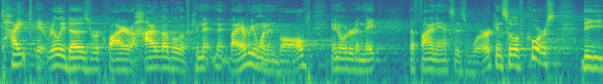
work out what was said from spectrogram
tight. It really does require a high level of commitment by everyone involved in order to make the finances work. And so, of course, the,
